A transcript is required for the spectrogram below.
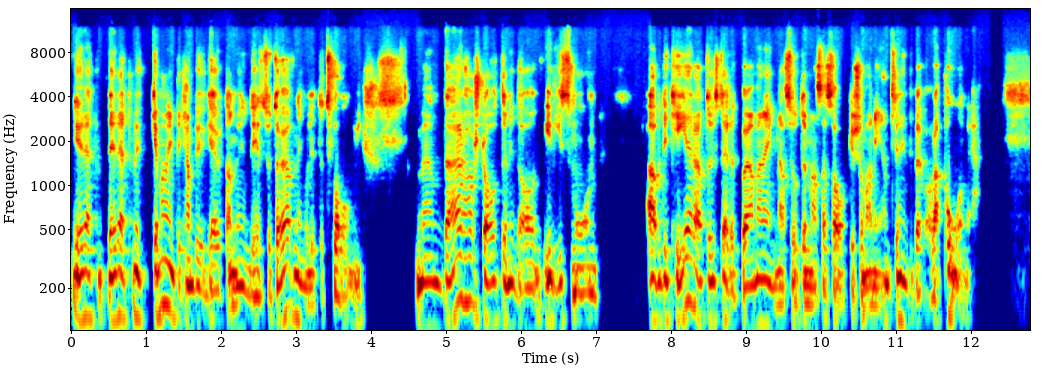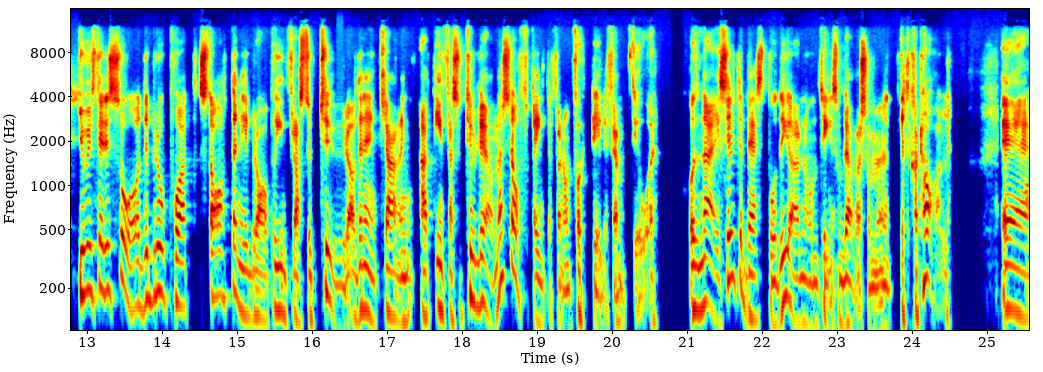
Det är, rätt, det är rätt mycket man inte kan bygga utan myndighetsutövning och lite tvång. Men där har staten idag i viss mån abdikerat och istället börjar man ägna sig åt en massa saker som man egentligen inte behöver hålla på med. Jo, visst är det så. Det beror på att staten är bra på infrastruktur av den enkla att infrastruktur lönar sig ofta inte för någon 40 eller 50 år. Och det näringslivet är bäst på att göra någonting som lönar sig om ett kvartal. Eh,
